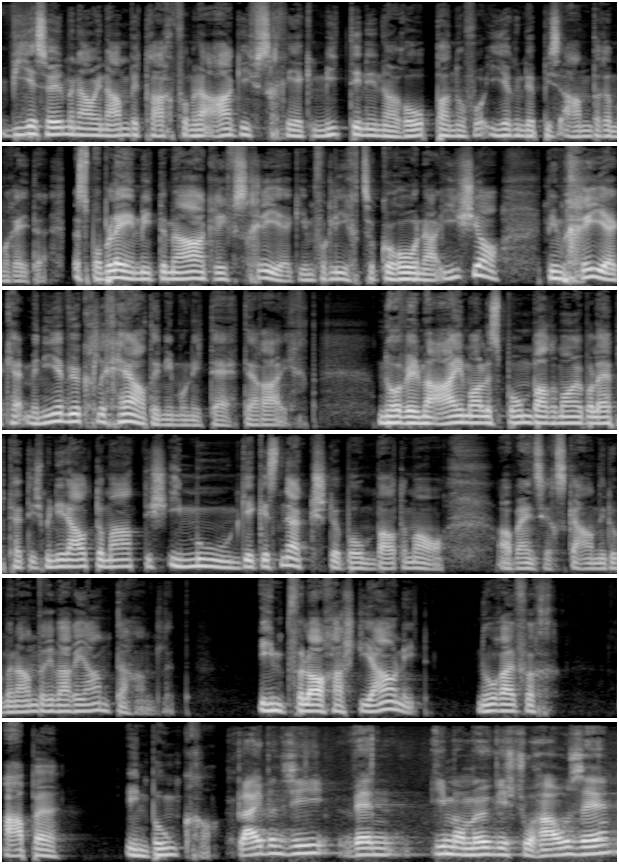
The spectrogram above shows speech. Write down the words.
wie soll man auch in Anbetracht von einem Angriffskrieg mitten in Europa noch von irgendetwas anderem reden? Das Problem mit dem Angriffskrieg im Vergleich zu Corona ist ja, beim Krieg hat man nie wirklich Herdenimmunität erreicht. Nur weil man einmal ein Bombardement überlebt hat, ist man nicht automatisch immun gegen das nächste Bombardement, auch wenn es sich gar nicht um eine andere Variante handelt. Impfen lassen kannst du auch nicht. Nur einfach aber in Bunker. Bleiben Sie, wenn immer möglich, zu Hause.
